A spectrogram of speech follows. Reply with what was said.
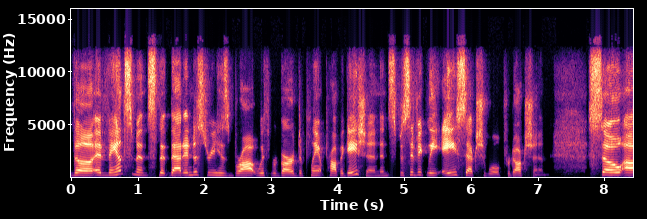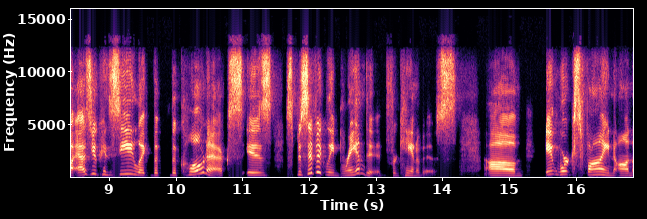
the advancements that that industry has brought with regard to plant propagation and specifically asexual production. So uh, as you can see, like the, the Clonex is specifically branded for cannabis. Um, it works fine on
